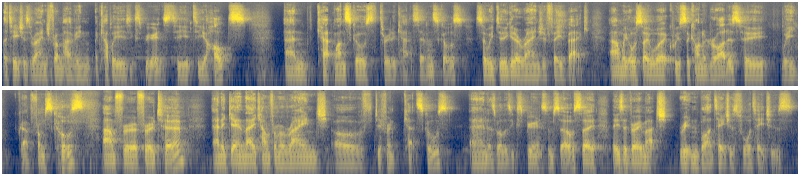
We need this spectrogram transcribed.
The teachers range from having a couple of years' experience to, to your HALTs and Cat 1 schools through to Cat 7 schools. So we do get a range of feedback. Um, we also work with seconded writers who we grab from schools um, for, for a term. And again, they come from a range of different CAT schools and as well as experience themselves. So these are very much written by teachers for teachers.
